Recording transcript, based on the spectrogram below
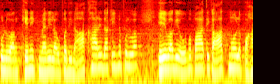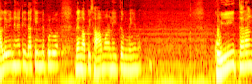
පුළුවන් කෙනෙක් මැරිලා උපදින ආකාරي දකින්න පුළුවන්. ඒ වගේ ඕපපාතික ආත්මවල පහළ වෙන හැටි දකින්න පුළුවන්. දැන් අපි සාමාන්‍ය හිතමු මෙහෙම කොයි තරම්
